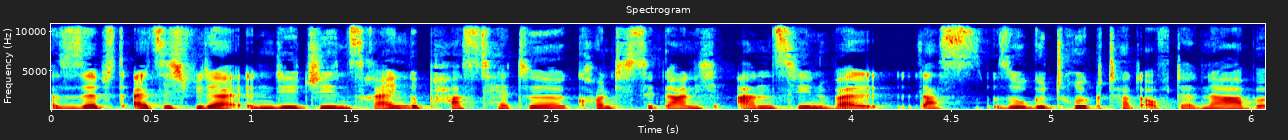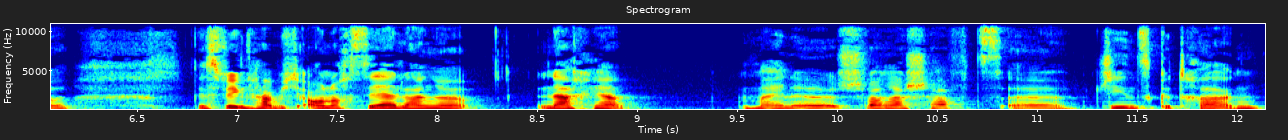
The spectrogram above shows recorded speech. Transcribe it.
Also selbst als ich wieder in die Jeans reingepasst hätte, konnte ich sie gar nicht anziehen, weil das so gedrückt hat auf der Narbe. Deswegen habe ich auch noch sehr lange nachher meine Schwangerschafts-Jeans äh, getragen.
